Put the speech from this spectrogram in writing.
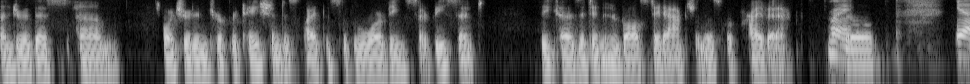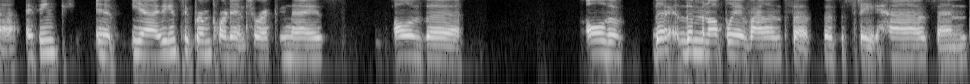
under this um, tortured interpretation, despite the Civil War being so recent because it didn't involve state action. Those were private acts. Right. So, yeah, I think it. Yeah, I think it's super important to recognize all of the, all the the, the monopoly of violence that that the state has, and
